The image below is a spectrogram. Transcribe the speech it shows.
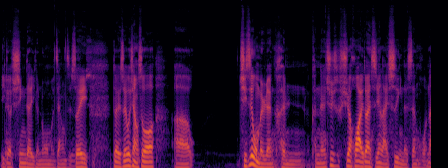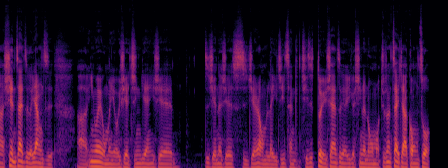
一个新的一个 normal 这样子。所以，对，所以我想说，呃，其实我们人很可能是需要花一段时间来适应的生活。那现在这个样子，呃，因为我们有一些经验，一些。之前那些时间让我们累积成，其实对于现在这个一个新的 normal，就算在家工作，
